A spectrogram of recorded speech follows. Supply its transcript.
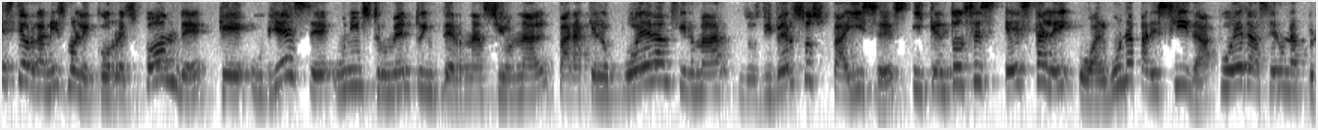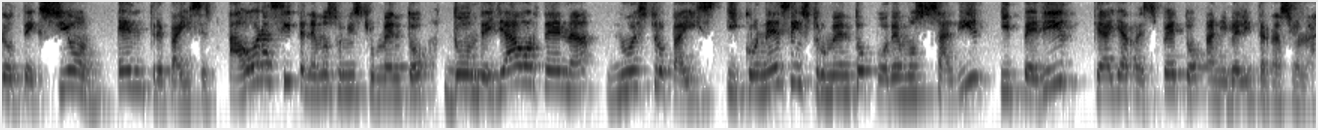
este organismo le corresponde que hubiese un instrumento internacional para que lo puedan firmar los diversos países y que entonces esta ley o alguna parecida pueda hacer una protección entre países. Ahora sí tenemos un instrumento donde ya ordena nuestro país y con ese instrumento podemos salir y pedir que haya respeto a nivel internacional.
